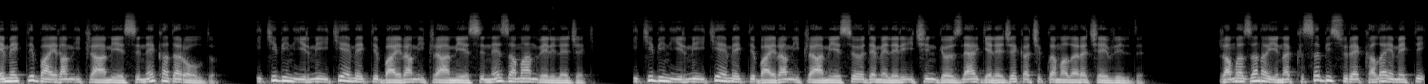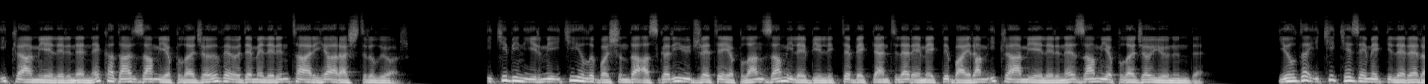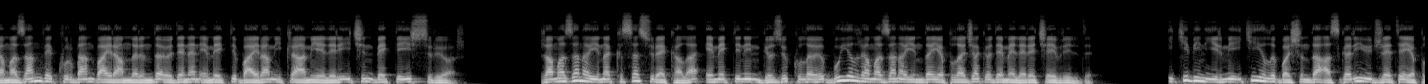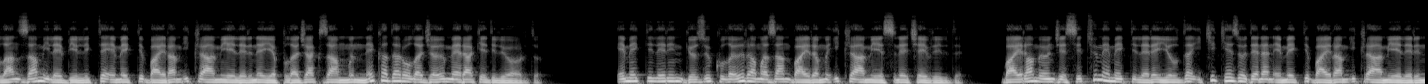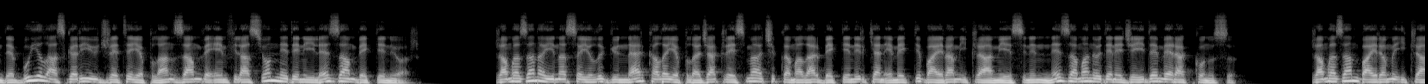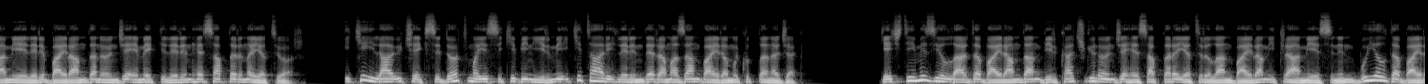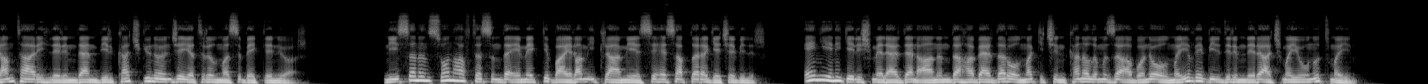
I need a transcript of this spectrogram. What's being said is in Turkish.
Emekli bayram ikramiyesi ne kadar oldu? 2022 emekli bayram ikramiyesi ne zaman verilecek? 2022 emekli bayram ikramiyesi ödemeleri için gözler gelecek açıklamalara çevrildi. Ramazan ayına kısa bir süre kala emekli ikramiyelerine ne kadar zam yapılacağı ve ödemelerin tarihi araştırılıyor. 2022 yılı başında asgari ücrete yapılan zam ile birlikte beklentiler emekli bayram ikramiyelerine zam yapılacağı yönünde. Yılda iki kez emeklilere Ramazan ve Kurban bayramlarında ödenen emekli bayram ikramiyeleri için bekleyiş sürüyor. Ramazan ayına kısa süre kala emeklinin gözü kulağı bu yıl Ramazan ayında yapılacak ödemelere çevrildi. 2022 yılı başında asgari ücrete yapılan zam ile birlikte emekli bayram ikramiyelerine yapılacak zammın ne kadar olacağı merak ediliyordu. Emeklilerin gözü kulağı Ramazan bayramı ikramiyesine çevrildi. Bayram öncesi tüm emeklilere yılda iki kez ödenen emekli bayram ikramiyelerinde bu yıl asgari ücrete yapılan zam ve enflasyon nedeniyle zam bekleniyor. Ramazan ayına sayılı günler kala yapılacak resmi açıklamalar beklenirken emekli bayram ikramiyesinin ne zaman ödeneceği de merak konusu. Ramazan bayramı ikramiyeleri bayramdan önce emeklilerin hesaplarına yatıyor. 2 ila 3-4 Mayıs 2022 tarihlerinde Ramazan bayramı kutlanacak. Geçtiğimiz yıllarda bayramdan birkaç gün önce hesaplara yatırılan bayram ikramiyesinin bu yılda bayram tarihlerinden birkaç gün önce yatırılması bekleniyor. Nisan'ın son haftasında emekli bayram ikramiyesi hesaplara geçebilir. En yeni gelişmelerden anında haberdar olmak için kanalımıza abone olmayı ve bildirimleri açmayı unutmayın.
